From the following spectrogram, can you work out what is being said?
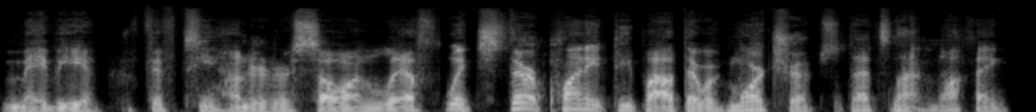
maybe 1,500 or so on Lyft, which there are plenty of people out there with more trips. That's not nothing.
